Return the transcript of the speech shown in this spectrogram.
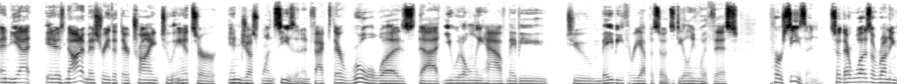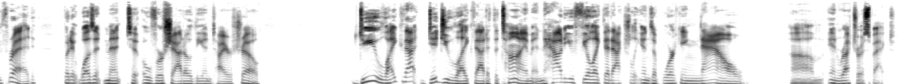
And yet, it is not a mystery that they're trying to answer in just one season. In fact, their rule was that you would only have maybe two, maybe three episodes dealing with this per season. So there was a running thread, but it wasn't meant to overshadow the entire show. Do you like that? Did you like that at the time? And how do you feel like that actually ends up working now um, in retrospect?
